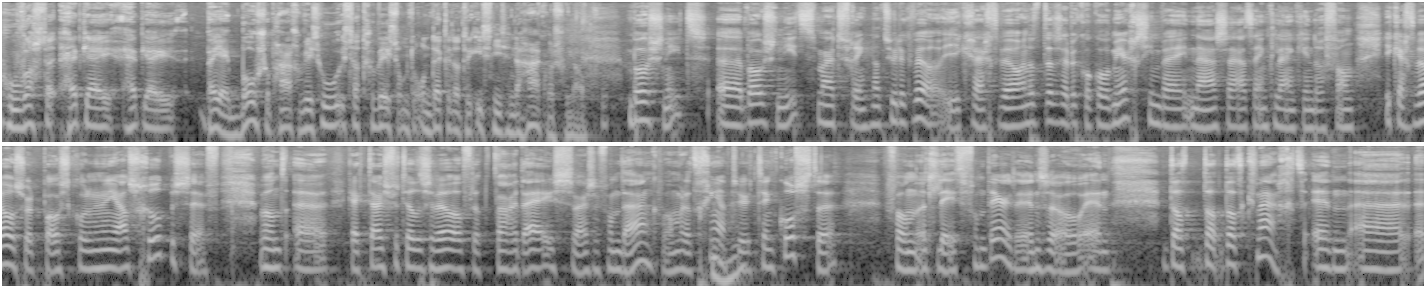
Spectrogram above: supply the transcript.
hoe was dat? Heb jij, heb jij, ben jij boos op haar geweest? Hoe is dat geweest om te ontdekken dat er iets niet in de haak was voor jou? Boos niet, eh, boos niet, maar het wringt natuurlijk wel. Je krijgt wel, en dat, dat heb ik ook wel meer gezien bij nazaten en kleinkinderen van... je krijgt wel een soort postkoloniaal schuldbesef. Want eh, kijk, thuis vertelden ze wel over dat paradijs waar ze vandaan kwam... maar dat ging natuurlijk ten koste van het leed van derden en zo. En dat, dat, dat knaagt. En eh,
